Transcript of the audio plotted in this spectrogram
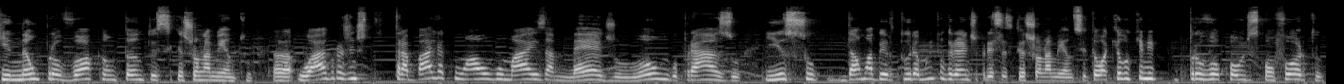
que não provocam tanto esse questionamento. Uh, o agro a gente trabalha com algo mais a médio, longo prazo e isso dá uma abertura muito grande para esses questionamentos. Então, aquilo que me provocou um desconforto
